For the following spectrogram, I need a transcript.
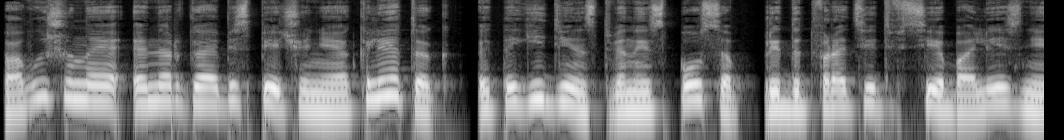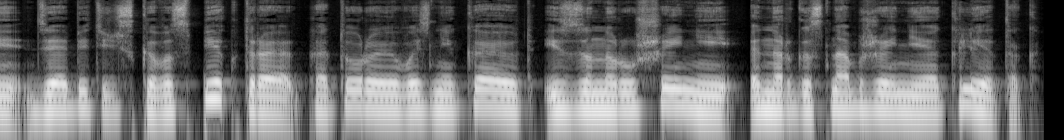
Повышенное энергообеспечение клеток – это единственный способ предотвратить все болезни диабетического спектра, которые возникают из-за нарушений энергоснабжения клеток,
